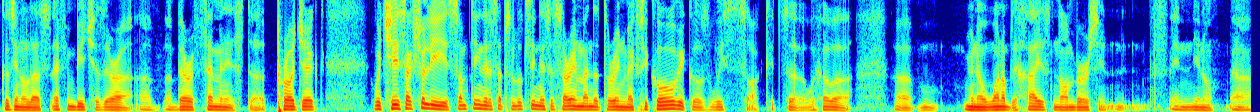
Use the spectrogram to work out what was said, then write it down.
because you know, Las Effin Beaches they're a, a, a very feminist uh, project which is actually something that is absolutely necessary and mandatory in Mexico because we suck. It's uh, we have a, uh, you know one of the highest numbers in in you know uh,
